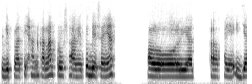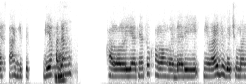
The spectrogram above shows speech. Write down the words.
segi pelatihan karena perusahaan itu biasanya kalau lihat uh, kayak ijazah gitu dia hmm. kadang kalau lihatnya tuh kalau nggak dari nilai juga cuman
